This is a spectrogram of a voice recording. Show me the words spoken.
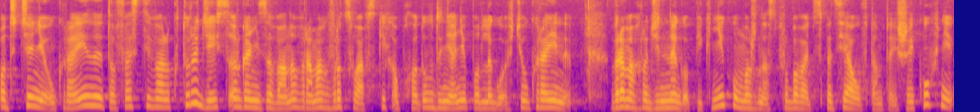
Odcienie Ukrainy to festiwal, który dziś zorganizowano w ramach wrocławskich obchodów Dnia Niepodległości Ukrainy. W ramach rodzinnego pikniku można spróbować specjałów tamtejszej kuchni,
